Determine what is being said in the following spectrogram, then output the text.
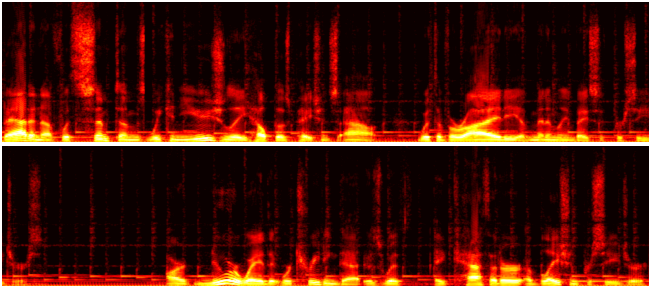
bad enough with symptoms, we can usually help those patients out with a variety of minimally invasive procedures. Our newer way that we're treating that is with a catheter ablation procedure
